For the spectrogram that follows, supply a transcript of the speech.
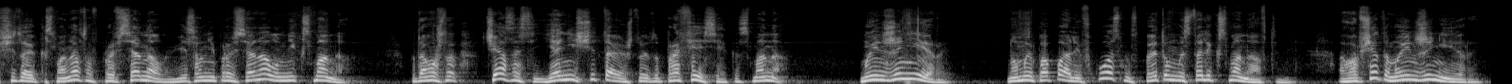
считаю космонавтов профессионалами. Если он не профессионал, он не космонавт. Потому что, в частности, я не считаю, что это профессия космонавт. Мы инженеры, но мы попали в космос, поэтому мы стали космонавтами. А вообще-то мы инженеры –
